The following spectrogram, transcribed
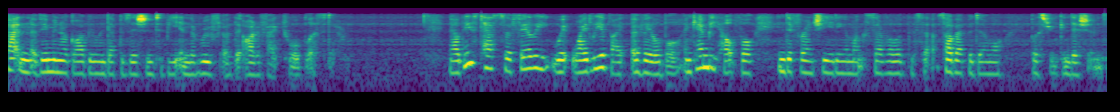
pattern of immunoglobulin deposition to be in the roof of the artifactual blister. Now these tests are fairly widely av available and can be helpful in differentiating amongst several of the subepidermal blistering conditions.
